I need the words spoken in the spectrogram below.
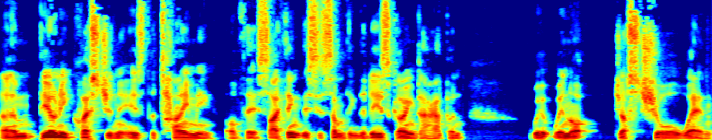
um, the only question is the timing of this. I think this is something that is going to happen. We're, we're not just sure when.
